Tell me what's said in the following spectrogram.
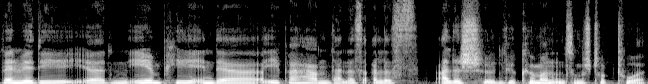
wenn wir die, äh, den EMP in der EPA haben, dann ist alles, alles schön. Wir kümmern uns um Struktur.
